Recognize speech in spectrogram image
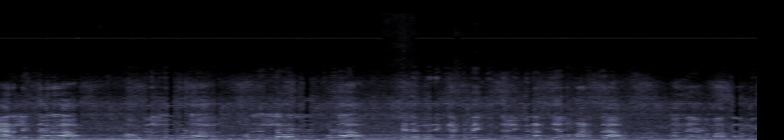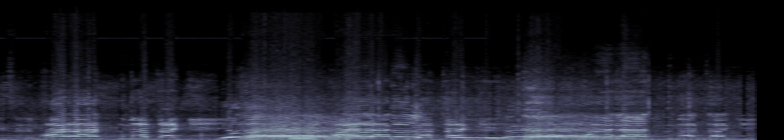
ಯಾರಲ್ಲಿದ್ದಾರ ಅವರೆಲ್ಲ ಕೂಡ ಅವರೆಲ್ಲವರನ್ನು ಕೂಡ ಎಡಬರಿ ಕಟ್ಟಬೇಕು ಅಂತ ಹೇಳಿ ವಿನಂತಿಯನ್ನು ಮಾಡ್ತಾ ನನ್ನೆರಡು ಮಾತನ್ನು ಮುಗಿಸಿದೆ ಭಾರತ್ ಮಾತಾಕಿ ಭಾರತ್ ಮಾತಾಕಿ ಭಾರತ್ ಮಾತಾಕಿ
